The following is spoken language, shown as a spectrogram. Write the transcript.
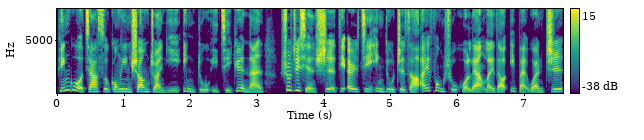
苹果加速供应商转移印度以及越南。数据显示，第二季印度制造 iPhone 出货量来到一百万只，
